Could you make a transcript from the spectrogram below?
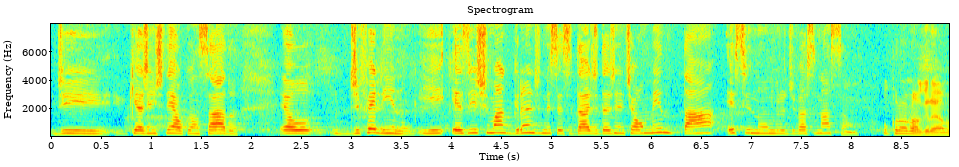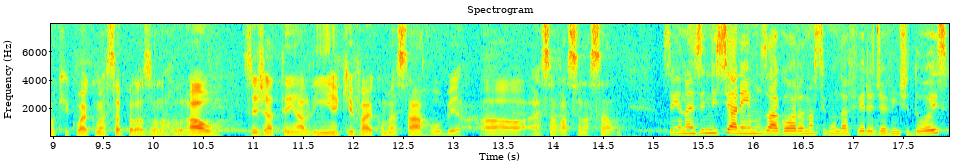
de que a gente tem alcançado é o de felino. E existe uma grande necessidade da gente aumentar esse número de vacinação. O cronograma que vai começar pela zona rural, você já tem a linha que vai começar, Rubia, essa vacinação? Sim, nós iniciaremos agora na segunda-feira, dia 22,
